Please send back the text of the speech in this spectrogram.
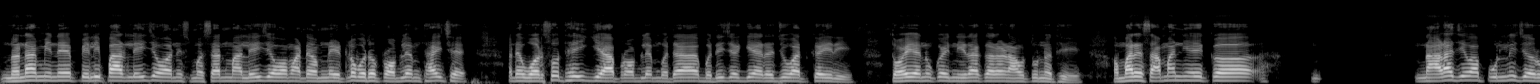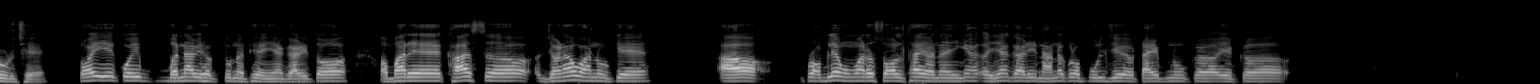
નનામીને પેલી પાર લઈ જવાની, સ્મશાનમાં લઈ જવા માટે અમને એટલો બધો પ્રોબ્લેમ થાય છે. અને વર્ષો થઈ ગયા પ્રોબ્લેમ બધા, બધી જગ્યાએ રજૂઆત કરી, તોય એનું કંઈ નિરાકરણ આવતું નથી. અમારે સામાન્ય એક નાળા જેવા પુલની જરૂર છે. તોય એ કોઈ બનાવી શકતું નથી અહીંયા ગાડી. તો અમારે ખાસ જણાવવાનું કે આ પ્રોબ્લેમ અમારો સોલ્વ થાય અને અહીંયા અહીંયા ગાડી નાનકડો પુલ જે ટાઈપનું એક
